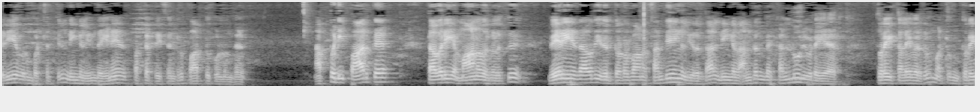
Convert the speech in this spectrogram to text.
தெரிய வரும் பட்சத்தில் நீங்கள் இந்த இணைய பக்கத்தை சென்று பார்த்து கொள்ளுங்கள். அப்படி பார்க்க தவறிய மாணவர்களுக்கு வேறு ஏதாவது இது தொடர்பான சந்தேகங்கள் இருந்தால் நீங்கள் அந்தந்த கல்லூரியுடைய துறை தலைவர்கள் மற்றும் துறை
